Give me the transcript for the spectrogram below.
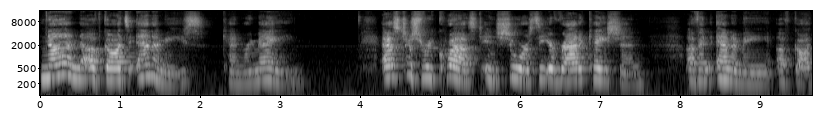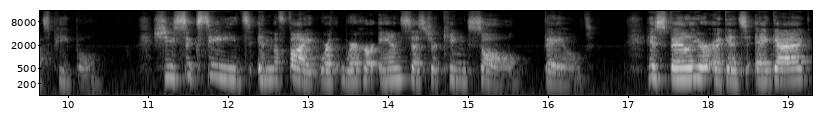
None of God's enemies can remain. Esther's request ensures the eradication of an enemy of God's people. She succeeds in the fight where, where her ancestor King Saul failed. His failure against Agag,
